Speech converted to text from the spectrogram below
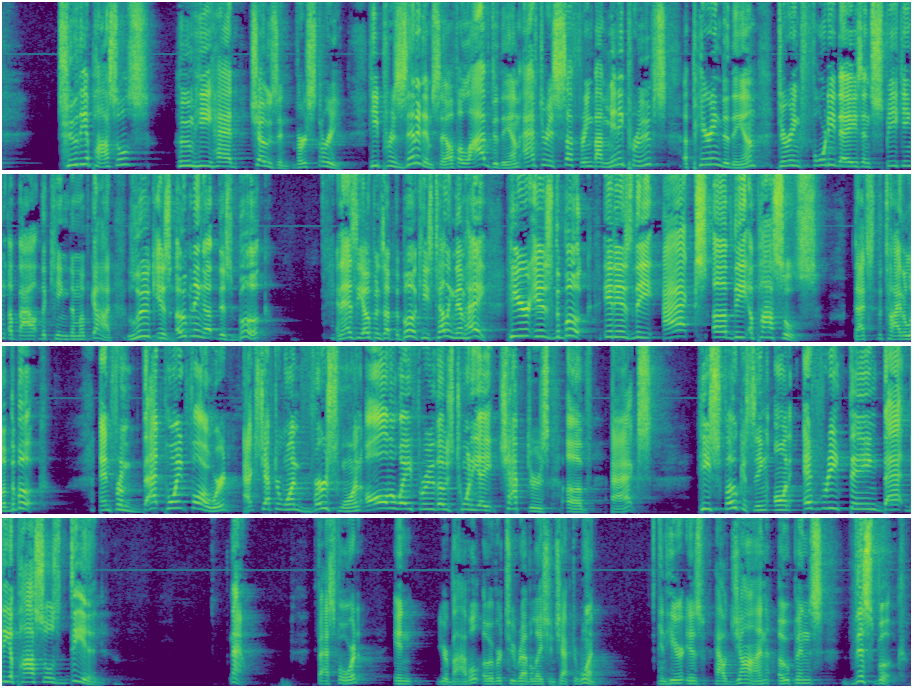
to the apostles whom he had chosen. Verse three. He presented himself alive to them after his suffering by many proofs, appearing to them during 40 days and speaking about the kingdom of God. Luke is opening up this book. And as he opens up the book, he's telling them, Hey, here is the book. It is the Acts of the Apostles. That's the title of the book. And from that point forward, Acts chapter 1, verse 1, all the way through those 28 chapters of Acts, he's focusing on everything that the apostles did. Now, fast forward in your Bible over to Revelation chapter 1. And here is how John opens this book.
